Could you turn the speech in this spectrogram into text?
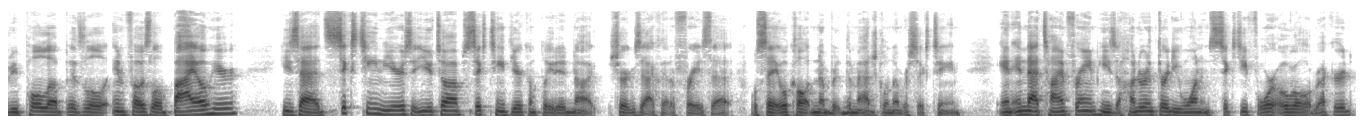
we pull up his little info, his little bio here. He's had 16 years at Utah, 16th year completed. Not sure exactly how to phrase that. We'll say we'll call it number the magical number 16. And in that time frame, he's 131 and 64 overall record,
